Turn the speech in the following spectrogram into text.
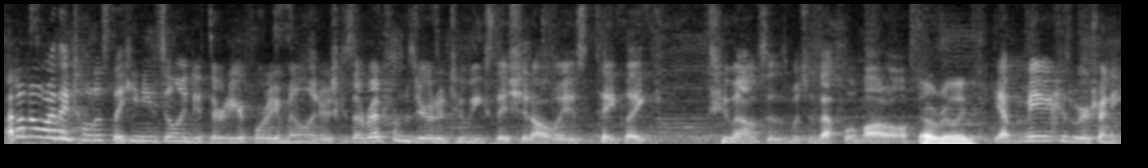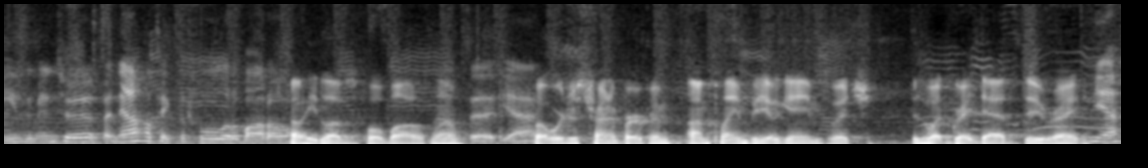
I don't know why they told us that he needs to only do 30 or 40 milliliters because I read from zero to two weeks they should always take like two ounces, which is that full bottle. Oh really? Yeah, but maybe because we were trying to ease him into it. But now he'll take the full little bottle. Oh, he loves the full bottles now. That's it. Yeah. But we're just trying to burp him. I'm playing video games, which is what great dads do, right? Yeah,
